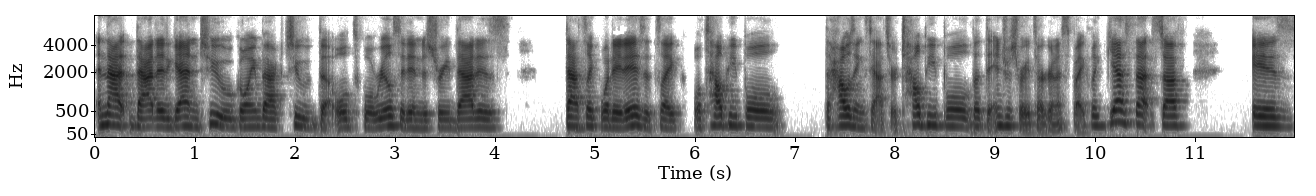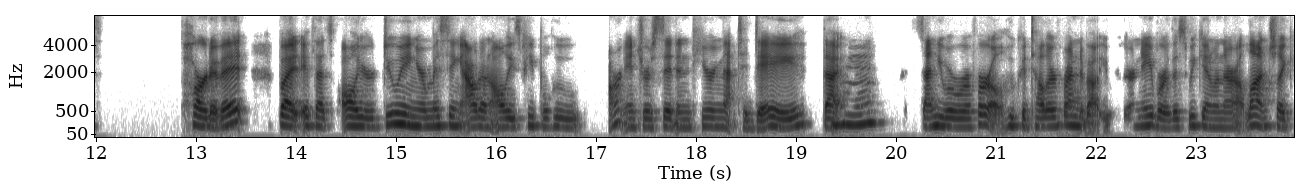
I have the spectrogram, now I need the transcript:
and that that again too going back to the old school real estate industry that is that's like what it is it's like well tell people the housing stats or tell people that the interest rates are going to spike like yes that stuff is part of it but if that's all you're doing you're missing out on all these people who aren't interested in hearing that today that Mhm. send you a referral who could tell their friend about you their neighbor this weekend when they're at lunch like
